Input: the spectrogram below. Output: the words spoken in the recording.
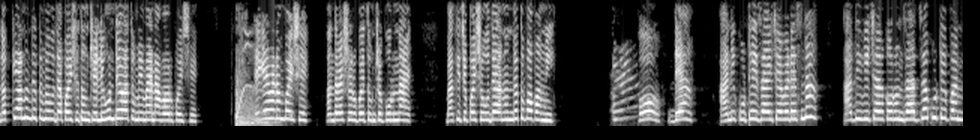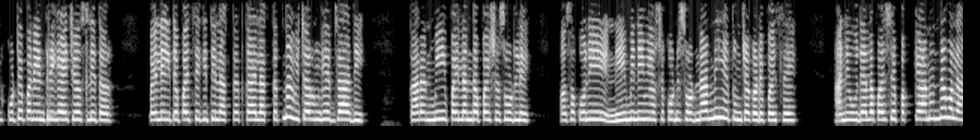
नक्की आणून द्या तुम्ही उद्या पैसे. तुमचे लिहून ठेवा तुम्ही महिनाभर पैसे. हे घ्या मॅडम पैसे. पंधराशे रुपये तुमचे पूर्ण आहे. बाकीचे पैसे उद्या आणून देतो बाबा मी. हो द्या. आणि कुठे जायच्या वेळेस ना आधी विचार करून जात जा कुठे पण. कुठे पण एंट्री घ्यायची असली तर. पहिले इथे पैसे किती लागतात काय लागतात ना विचारून घेत जा आधी. कारण मी पहिल्यांदा पैसे सोडले. असं कोणी नेहमी नेहमी असं कोणी सोडणार नाहीये तुमच्याकडे पैसे. आणि उद्याला पैसे पक्के आणून द्या मला.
